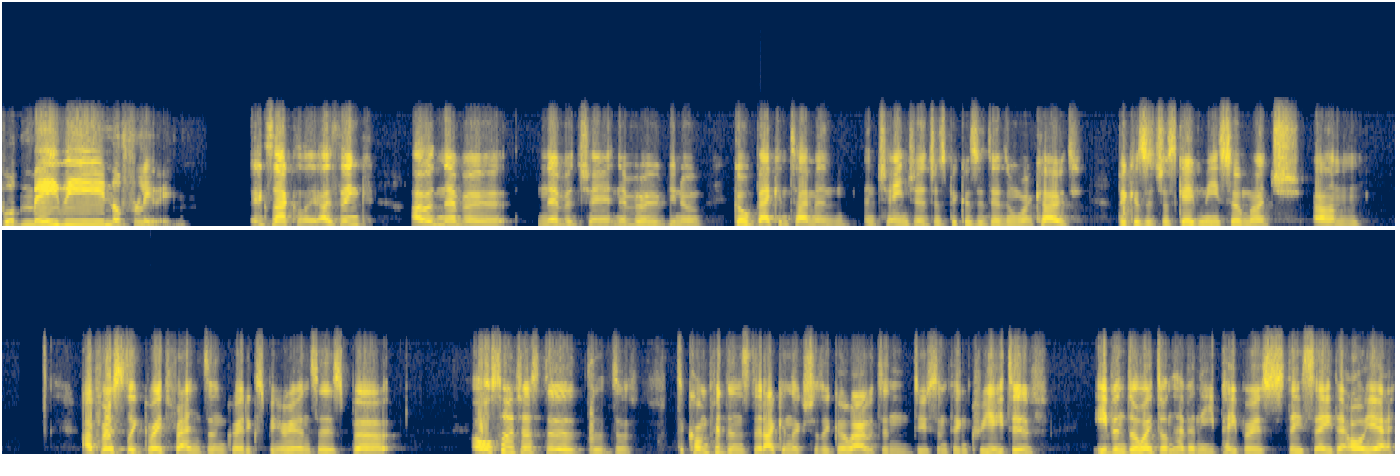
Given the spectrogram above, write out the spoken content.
but maybe not for living. Exactly. I think I would never, never change, never, you know, go back in time and and change it just because it didn't work out, because it just gave me so much. Um, firstly great friends and great experiences, but also just the the the, the confidence that I can actually go out and do something creative. Even though I don't have any papers, they say that oh yeah,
